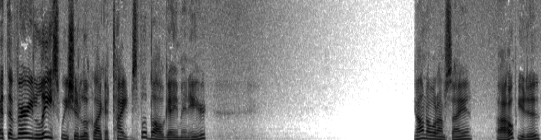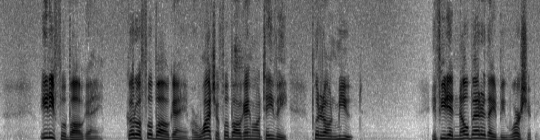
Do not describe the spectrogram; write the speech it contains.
At the very least, we should look like a Titans football game in here. Y'all know what I'm saying? I hope you do. Any football game. Go to a football game or watch a football game on TV. Put it on mute. If you didn't know better, they'd be worshiping.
